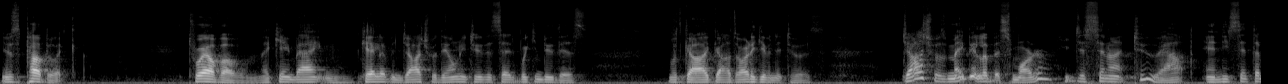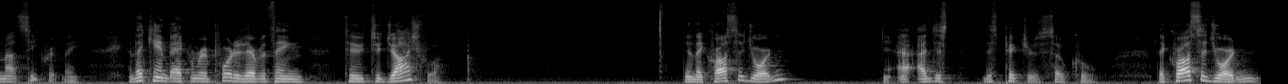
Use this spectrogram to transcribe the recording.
It was public. Twelve of them. They came back, and Caleb and Joshua were the only two that said, We can do this with God. God's already given it to us. Joshua was maybe a little bit smarter. He just sent out two out, and he sent them out secretly. And they came back and reported everything to, to Joshua. Then they crossed the Jordan. I, I just, this picture is so cool. They crossed the Jordan,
